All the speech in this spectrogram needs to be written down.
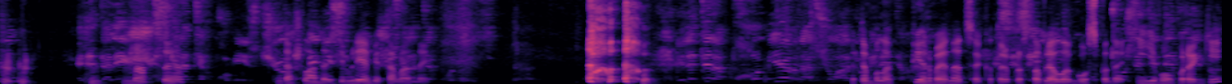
нация дошла до земли обетованной. Это была первая нация, которая прославляла Господа, и его враги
